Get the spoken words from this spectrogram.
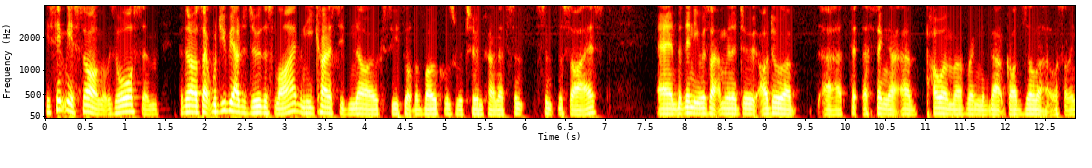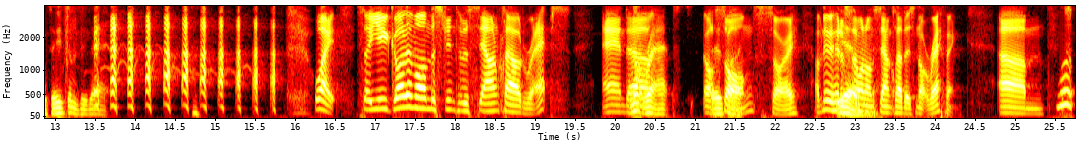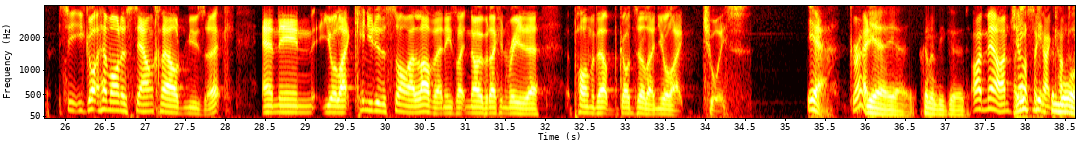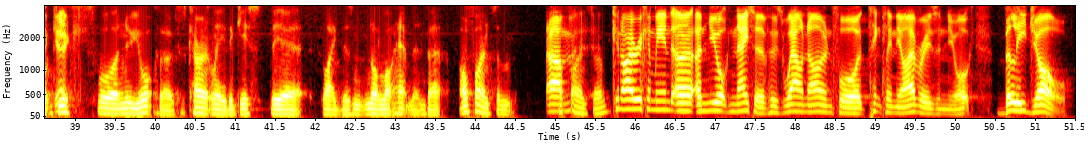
he sent me a song. It was awesome. But then I was like, "Would you be able to do this live?" And he kind of said no because he thought the vocals were too kind of syn- synthesized. And but then he was like, "I'm going to do. I'll do a a, th- a thing, a, a poem I've written about Godzilla or something." So he's going to do that. Wait, so you got him on the strength of his SoundCloud raps and Not uh, raps. Oh, It's songs. sorry, I've never heard of someone on SoundCloud that's not rapping. Um, What? So you got him on his SoundCloud music, and then you're like, "Can you do the song? I love it." And he's like, "No, but I can read a poem about Godzilla." And you're like, "Choice." Yeah. Great. Yeah, yeah. It's going to be good. Oh, now I'm jealous. I, I, need to get can't come to the gig. guests for New York though, because currently the guests there, like, there's not a lot happening. But I'll find some. I'll Um, find some. Can I recommend a, a New York native who's well known for tinkling the ivories in New York? Billy Joel.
